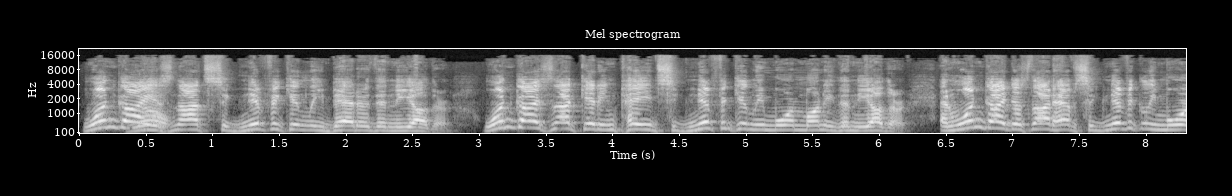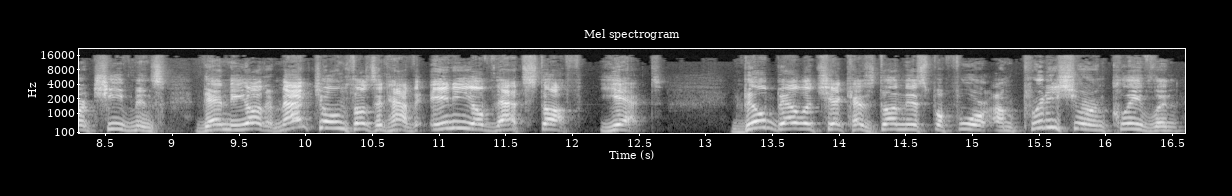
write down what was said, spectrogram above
One guy No. is not significantly better than the other. One guy's not getting paid significantly more money than the other. And one guy does not have significantly more achievements than the other. Mac Jones doesn't have any of that stuff yet. Bill Belichick has done this before. I'm pretty sure in Cleveland,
